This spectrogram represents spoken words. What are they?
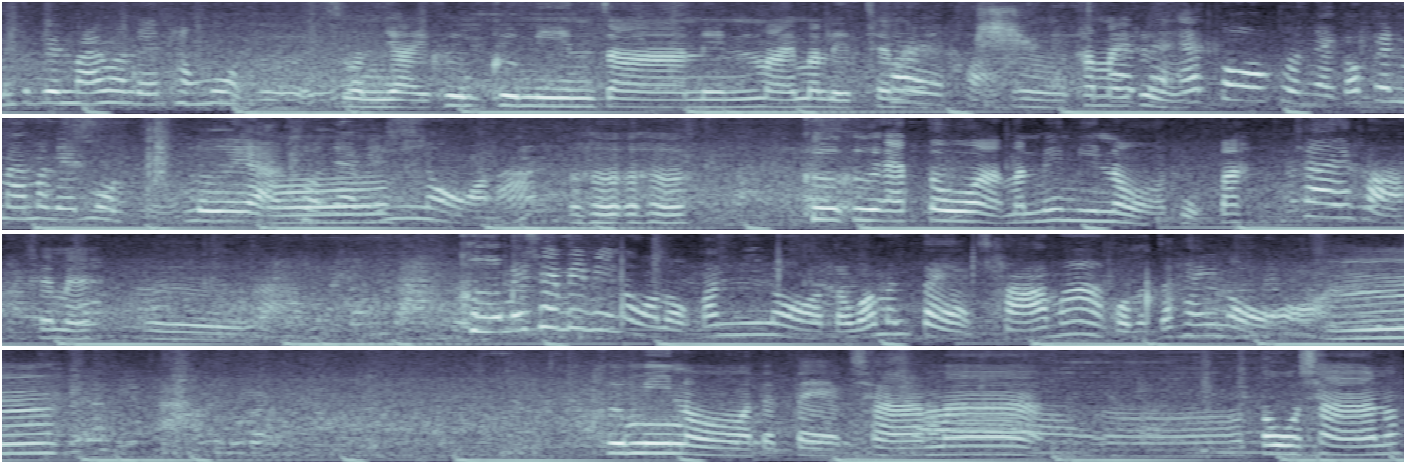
มันจะเป็นไม้เมล็ดทั้งหมดเลย ส่วนใหญ่คือคือมีนจะเน้นไม้เมล็ดใช่ไหมใช่ค่ะอืมทำไมถึง แต่แอปโตส่วนใหญ่ก็เป็นไม้เมล็ดหมดเลยอะ อ๋อ ส่วนใหญ่ไม่มีหน่อนะอ่าฮะอ่าฮะคือคือแอตโตอะมันไม่มีหน่อถูกปะใช่ค่ะ ใช่ไหมเออคือไม่ใช่ไม่มีหน่อหรอก มันมีหน่อ แต่ว่ามันแตกช้ามากกว่ามันจะให้หน่อ อืมคือมีหน่อแต่แตกช้ามากอ๋อโตช้าเนาะ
